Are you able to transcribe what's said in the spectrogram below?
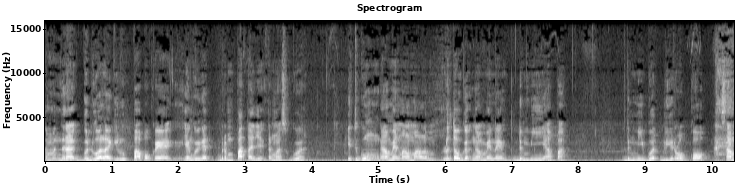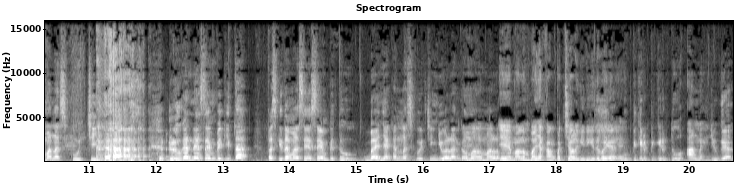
Temen nah gue dua lagi lupa pokoknya yang gue inget berempat aja termasuk gua itu gue ngamen malam-malam lu tau gak ngamennya demi apa demi buat beli rokok sama nasi kucing dulu kan di SMP kita pas kita masih SMP tuh banyak kan nasi kucing jualan kalau malam-malam iya malam banyak kang pecel gitu-gitu iya, banyak ya. gue pikir-pikir tuh aneh juga.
